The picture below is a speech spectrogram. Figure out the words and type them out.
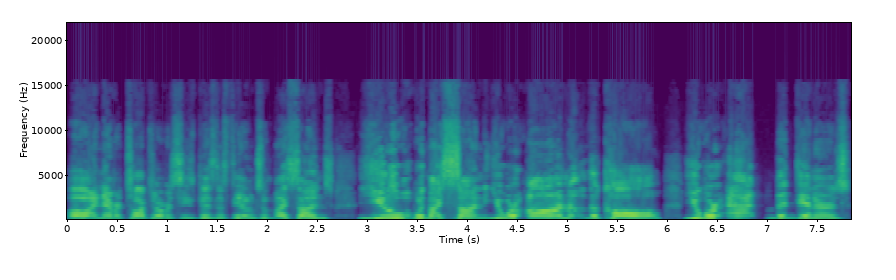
Oh, I never talked overseas business dealings with my sons. You, with my son, you were on the call, you were at the dinners.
